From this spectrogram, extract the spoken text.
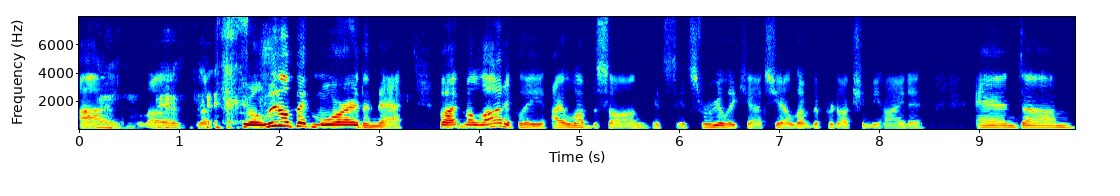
I Yeah. love, Yeah. love- do a little bit more than that. But melodically, I love the song. It's it's really catchy. I love the production behind it, and um,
